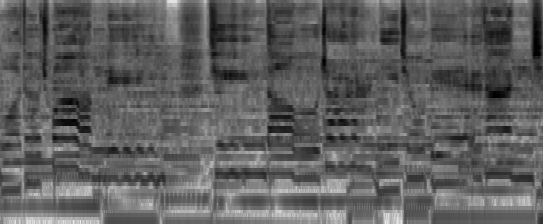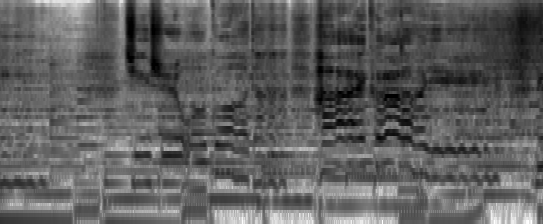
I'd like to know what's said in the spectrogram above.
我的窗棂。听到这儿，其实我过得还可以。月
